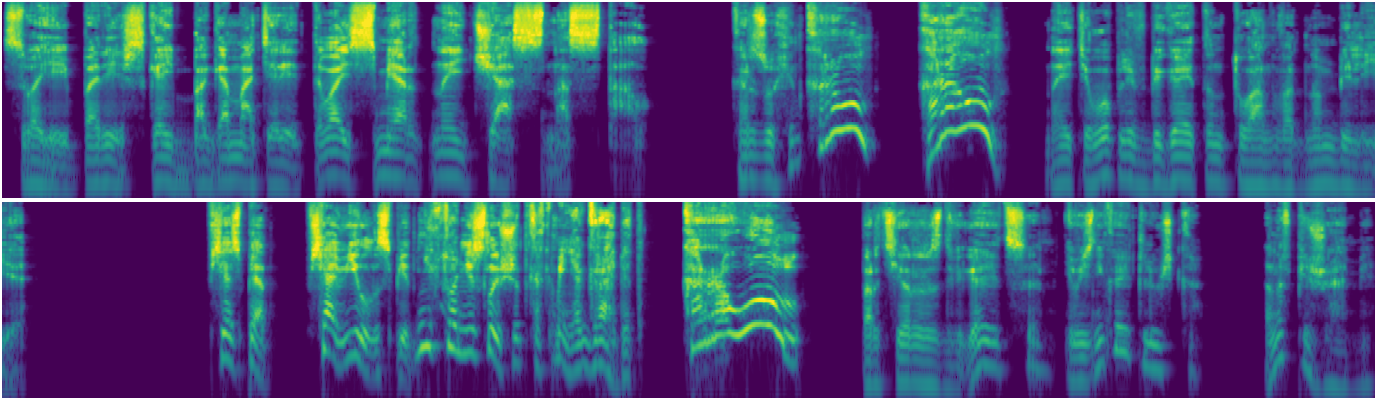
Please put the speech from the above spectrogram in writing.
своей парижской богоматери, твой смертный час настал. Корзухин. Караул! Караул! На эти вопли вбегает Антуан в одном белье. Все спят, вся вилла спит, никто не слышит, как меня грабят. Караул! Портьер раздвигается, и возникает Люська. Она в пижаме.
